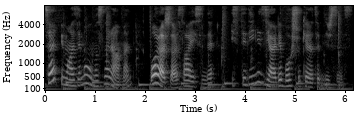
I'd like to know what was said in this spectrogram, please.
Sert bir malzeme olmasına rağmen bu araçlar sayesinde istediğiniz yerde boşluk yaratabilirsiniz.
